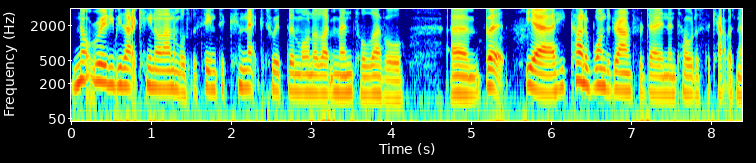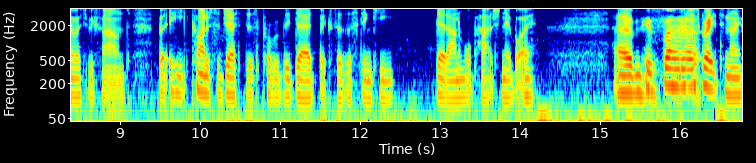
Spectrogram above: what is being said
not really be that keen on animals, but seemed to connect with them on a like mental level. Um, but yeah, he kind of wandered around for a day and then told us the cat was nowhere to be found. But he kind of suggested it's probably dead because there's a stinky dead animal patch nearby. Um, Is which there is great to know.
